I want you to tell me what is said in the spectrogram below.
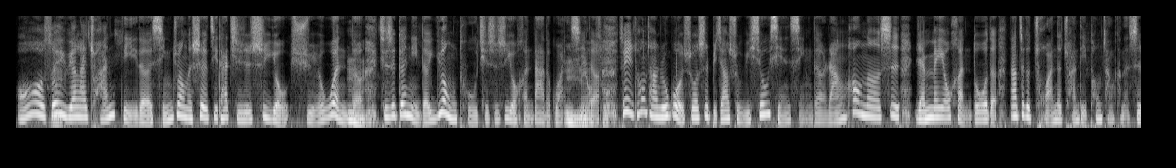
哦，所以原来船底的形状的设计，它其实是有学问的。嗯、其实跟你的用途其实是有很大的关系的。嗯、所以通常如果说是比较属于休闲型的，然后呢是人没有很多的，那这个船的船底通常可能是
